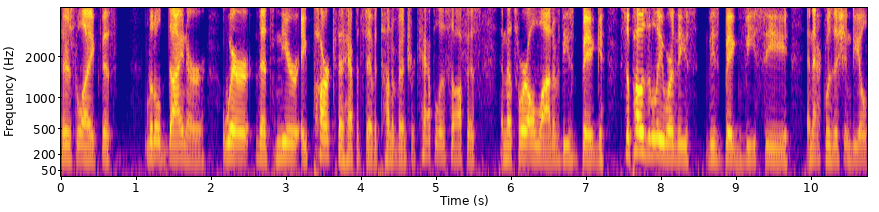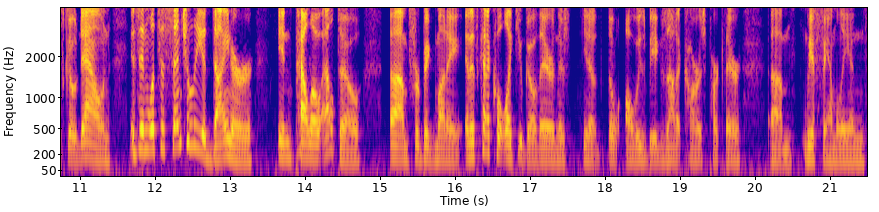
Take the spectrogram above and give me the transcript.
There's like this little diner where that's near a park that happens to have a ton of venture capitalists office and that's where a lot of these big supposedly where these these big VC and acquisition deals go down is in what's essentially a diner in Palo Alto um, for big money. And it's kind of cool like you go there and there's you know there'll always be exotic cars parked there. Um, we have family in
